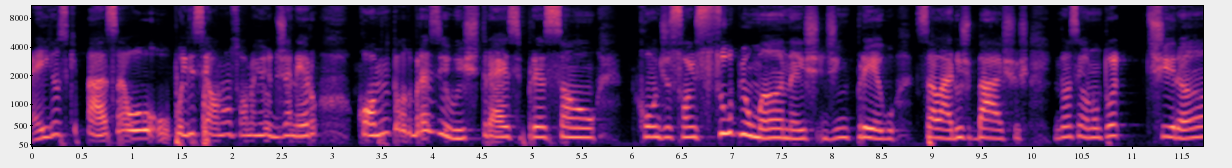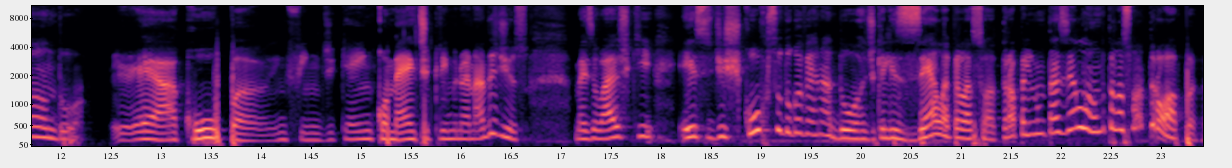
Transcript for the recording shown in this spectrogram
É isso que passa o, o, policial, não só no Rio de Janeiro, como em todo o Brasil. Estresse, pressão, condições subhumanas de emprego, salários baixos. Então, assim, eu não estou tirando é a culpa, enfim, de quem comete crime, não é nada disso. Mas eu acho que esse discurso do governador de que ele zela pela sua tropa, ele não está zelando pela sua tropa.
